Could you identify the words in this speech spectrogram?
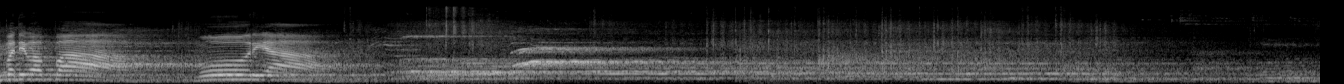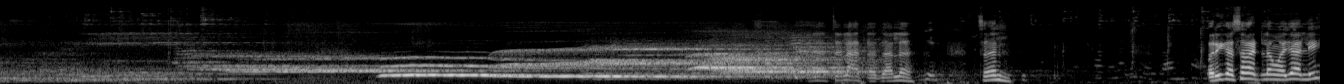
गणपती बाप्पा. मोर्या. चला, आता झालं. चल. परी कसं वाटलं? मजा आली?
